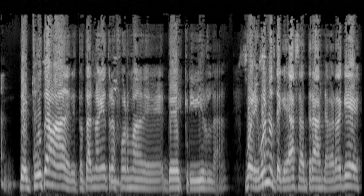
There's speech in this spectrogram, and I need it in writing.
De puta madre, total, no hay otra forma de, describirla. Bueno, y vos no te quedás atrás, la verdad que,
